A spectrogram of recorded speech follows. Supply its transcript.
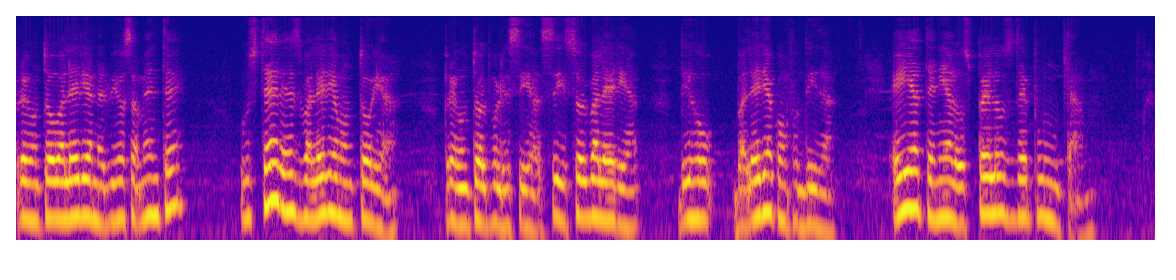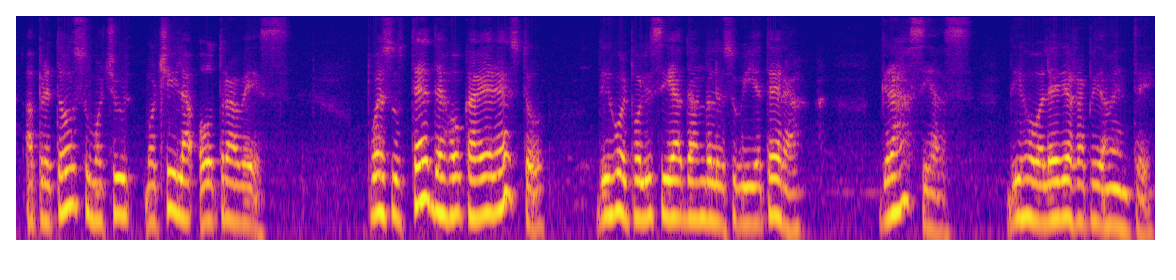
preguntó Valeria nerviosamente. ¿Usted es Valeria Montoya? preguntó el policía. Sí, soy Valeria, dijo Valeria confundida. Ella tenía los pelos de punta. Apretó su mochila otra vez. Pues usted dejó caer esto, dijo el policía dándole su billetera. Gracias, dijo Valeria rápidamente.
